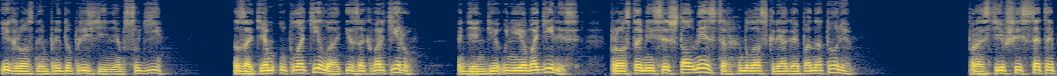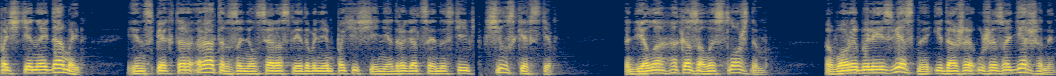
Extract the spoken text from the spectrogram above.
и грозным предупреждением судьи. Затем уплатила и за квартиру. Деньги у нее водились, просто миссис Шталмейстер была скрягой по натуре. Простившись с этой почтенной дамой, Инспектор Раттер занялся расследованием похищения драгоценностей в Чилскерсте. Дело оказалось сложным. Воры были известны и даже уже задержаны,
